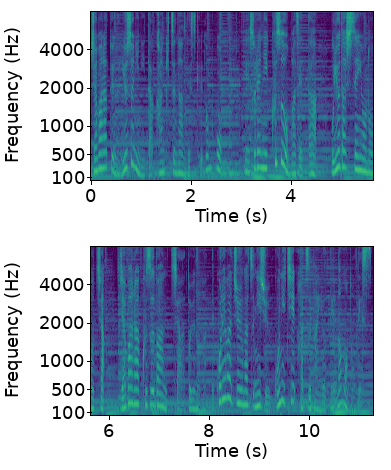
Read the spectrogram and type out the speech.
の蛇腹というのは柚子に似た柑橘なんですけれども、えそれにクズを混ぜたお湯出し専用のお茶蛇腹くず番茶というのがあってこれは10月25日発売予定のものです。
